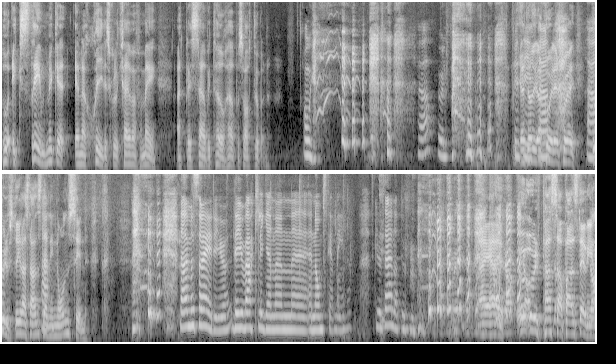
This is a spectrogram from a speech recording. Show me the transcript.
hur extremt mycket energi det skulle kräva för mig att bli servitör här på Svartklubben? Oj. ja, Ulf. Precis. jag, jag ja. tror det skulle Ulfs dyraste anställning någonsin. Nej, men så är det ju. Det är ju verkligen en, eh, en omställning. Ska du säga något, Ulf? Nej, nej, Ulf passar på anställningen.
